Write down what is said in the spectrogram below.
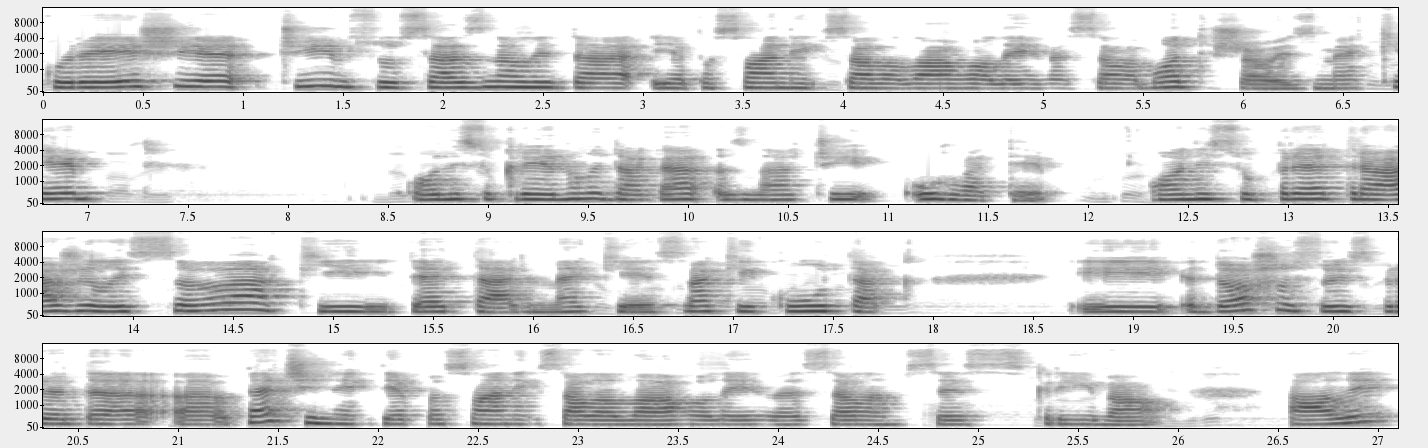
Kurešije, čim su saznali da je poslanik sallallahu alejhi ve sellem otišao iz Mekke, oni su krenuli da ga znači uhvate. Oni su pretražili svaki detalj meke, svaki kutak i došli su ispred a, pećine gdje je poslanik sallallahu alejhi ve sellem se skrivao. Ali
